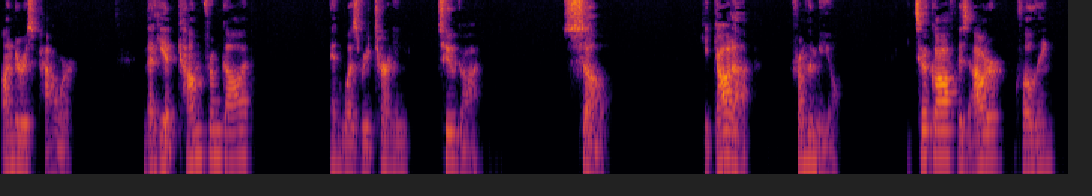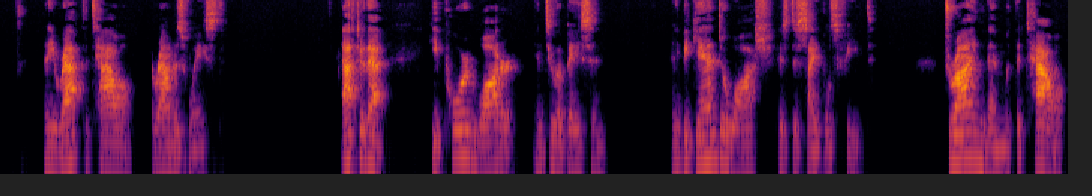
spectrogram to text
under his power, that he had come from God and was returning to God. So he got up from the meal, he took off his outer clothing, and he wrapped a towel around his waist. After that, he poured water into a basin and he began to wash his disciples' feet, drying them with the towel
